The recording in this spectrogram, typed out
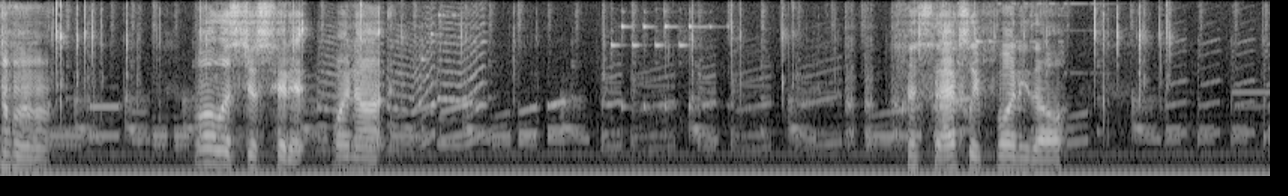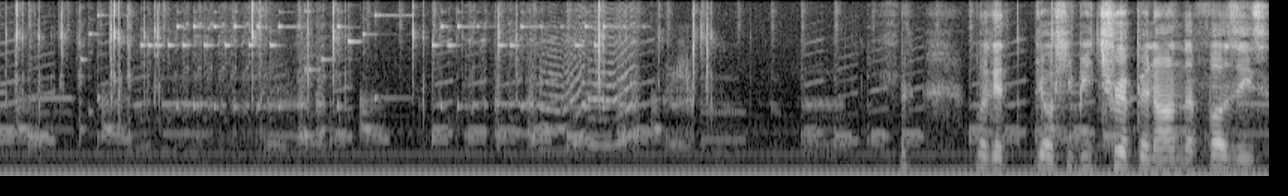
well, let's just hit it. Why not? It's actually funny though. Look at Yoshi be tripping on the fuzzies.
